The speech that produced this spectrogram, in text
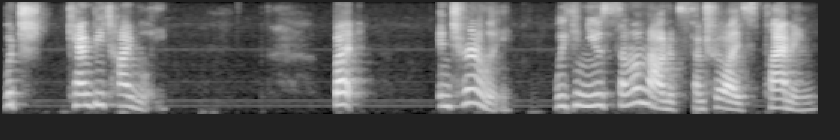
which can be timely. But internally, we can use some amount of centralized planning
